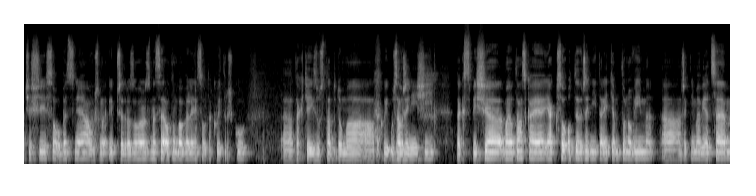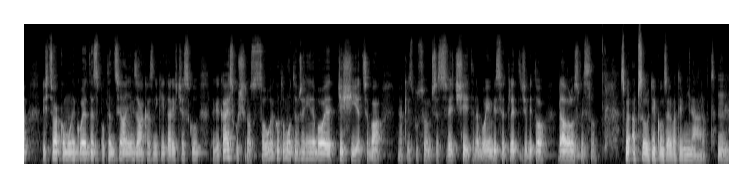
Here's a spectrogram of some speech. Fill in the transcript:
Češi jsou obecně, a už jsme i před rozhovorem jsme se o tom bavili, jsou takový trošku, uh, tak chtějí zůstat doma a takový uzavřenější. Tak spíš uh, moje otázka je, jak jsou otevření tady těmto novým, uh, řekněme, věcem, když třeba komunikujete s potenciálními zákazníky tady v Česku, tak jaká je zkušenost? Jsou jako tomu otevření nebo je těžší je třeba nějakým způsobem přesvědčit nebo jim vysvětlit, že by to dávalo smysl? Jsme absolutně konzervativní národ. Hmm.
